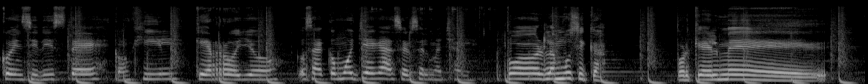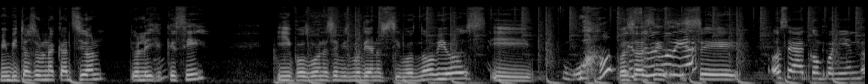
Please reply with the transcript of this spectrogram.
coincidiste con Gil? ¿Qué rollo? O sea, ¿cómo llega a hacerse el match ahí? Por la música, porque él me, me invitó a hacer una canción, yo le dije que sí, y pues bueno, ese mismo día nos hicimos novios y pues ¿Ese así, mismo día? sí, O sea, componiendo,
